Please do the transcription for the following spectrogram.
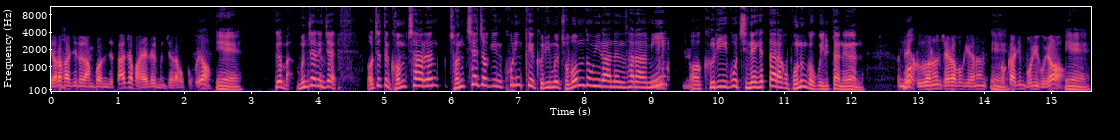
여러 가지를 한번 이제 따져봐야 될 문제라고 보고요. 예. 그 마- 문제는 이제 어쨌든 검찰은 전체적인 코링크의 그림을 조범동이라는 사람이 음. 어 그리고 진행했다라고 보는 거고 일단은 근데 뭐- 그거는 제가 보기에는 예. 그것까지 무리고요. 예.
